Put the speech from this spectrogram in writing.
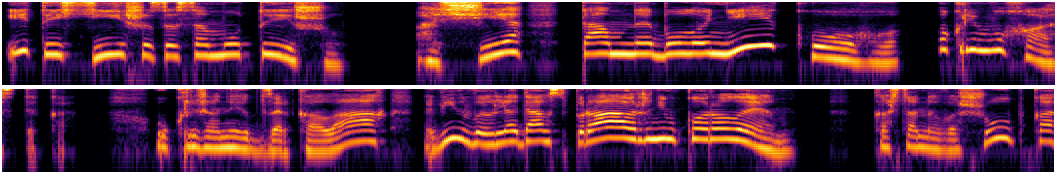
і тихіше за саму тишу. А ще там не було нікого, окрім вухастика. У крижаних дзеркалах він виглядав справжнім королем. Каштанова шубка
